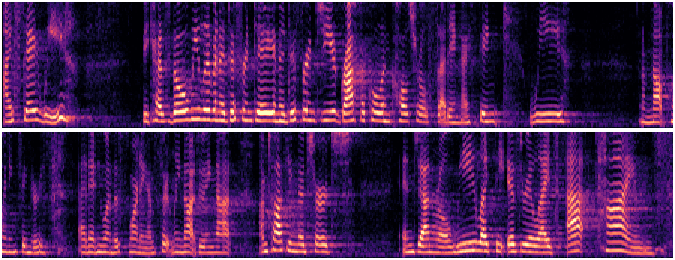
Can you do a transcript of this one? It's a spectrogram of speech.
I say we because though we live in a different day in a different geographical and cultural setting, I think we and I'm not pointing fingers at anyone this morning. I'm certainly not doing that. I'm talking the church in general. We, like the Israelites, at times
